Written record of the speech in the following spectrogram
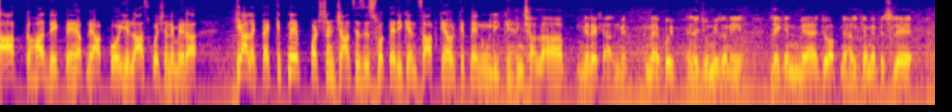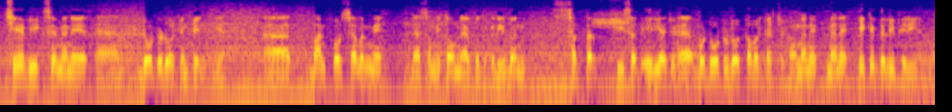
आप कहाँ देखते हैं अपने आप को? ये लास्ट क्वेश्चन है मेरा। क्या लगता है कितने परसेंट चांसेस इस वक्त तहरीक इंसाफ के हैं और कितने नून लीग के हैं? इंशाल्लाह मेरे ख्याल में मैं कोई नजूमी तो नहीं हूँ लेकिन मैं जो अपने हल्के में पिछले छः वीक से मैंने डोर टू डोर कैंपेन किया वन फोर सेवन में मैं समझता हूँ, मैं को तकरीबन सत्तर फ़ीसद एरिया जो है, वो डोर टू डोर कवर कर चुका हूँ। मैंने मैंने एक एक गली फेरी है।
